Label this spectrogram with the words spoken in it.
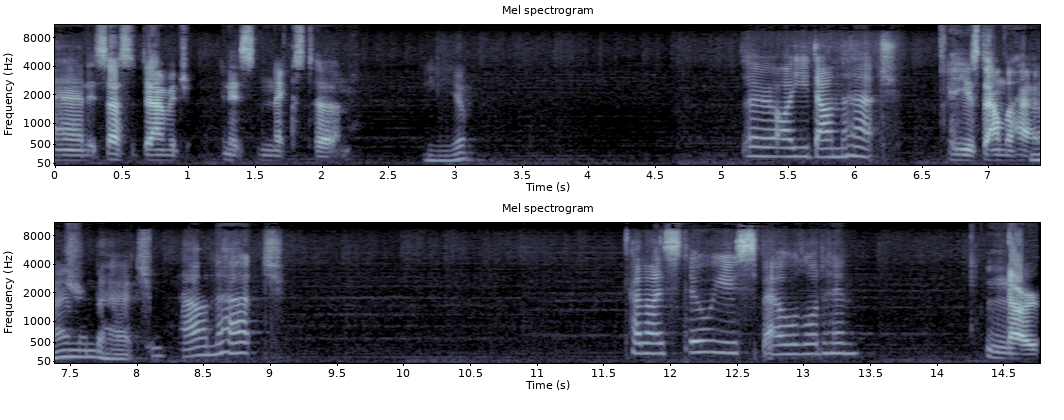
And it's acid damage in its next turn. Yep. So are you down the hatch? He is down the hatch. I'm in the hatch. Down the hatch. Can I still use spells on him? No.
